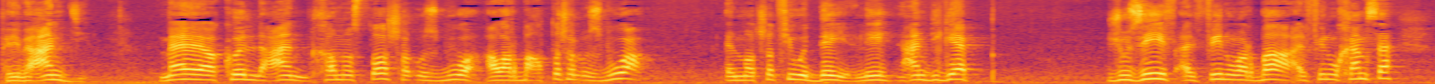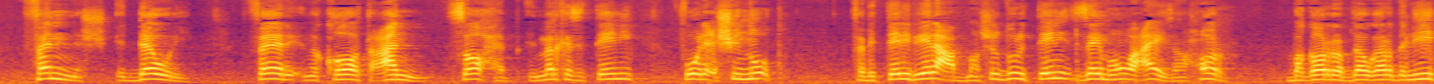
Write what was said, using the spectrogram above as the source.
فيبقى عندي ما يقل عن 15 أسبوع أو 14 أسبوع الماتشات فيه ودية. ليه؟ عندي جاب جوزيف 2004 2005 فنش الدوري فارق نقاط عن صاحب المركز الثاني فوق ال 20 نقطة. فبالتالي بيلعب ماتشات الدور الثاني زي ما هو عايز. أنا حر. بجرب ده وجرب ده. ليه؟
